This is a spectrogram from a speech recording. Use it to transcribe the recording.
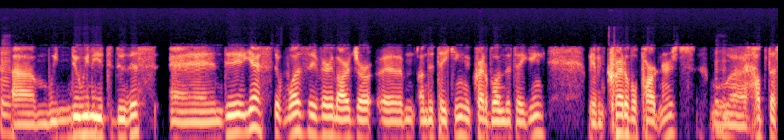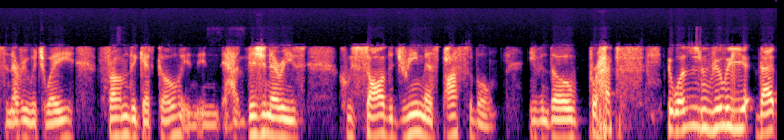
Hmm. Um, we knew we needed to do this, and uh, yes, it was a very large uh, um, undertaking, incredible undertaking. We have incredible partners who mm-hmm. uh, helped us in every which way from the get go, in, in visionaries who saw the dream as possible, even though perhaps it wasn't really that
